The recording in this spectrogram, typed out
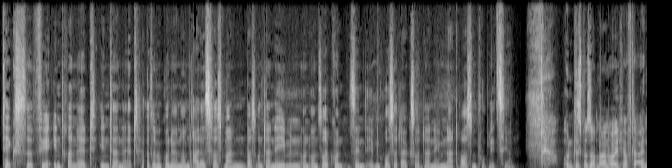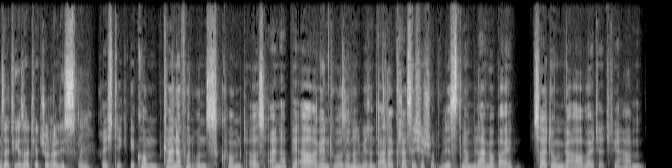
Texte für Intranet, Internet, also im Grunde genommen alles, was man, was Unternehmen und unsere Kunden sind, eben große DAX-Unternehmen nach draußen publizieren. Und das Besondere an euch auf der einen Seite, ihr seid ja Journalisten. Richtig. Wir kommen, keiner von uns kommt aus einer PR-Agentur, sondern wir sind alle klassische Journalisten. Wir haben lange bei Zeitungen gearbeitet. Wir haben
